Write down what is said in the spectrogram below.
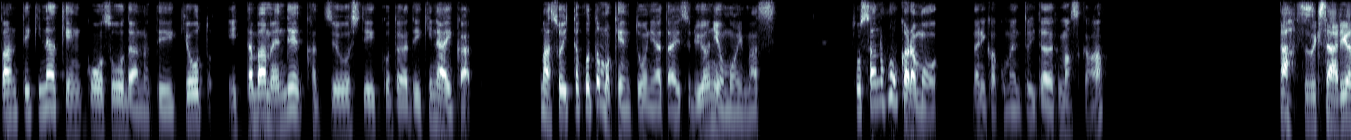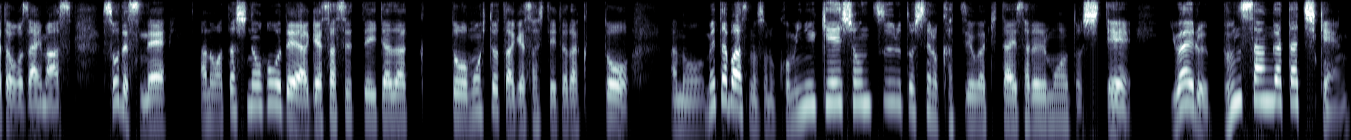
般的な健康相談の提供といった場面で活用していくことができないかまあ、そういったことも検討に値するように思います。とっさの方からも何かコメントいただけますか？あ、鈴木さん、ありがとうございます。そうですね。あの、私の方で挙げさせていただくと、もう一つ挙げさせていただくと、あの、メタバースのそのコミュニケーションツールとしての活用が期待されるものとして、いわゆる分散型知見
